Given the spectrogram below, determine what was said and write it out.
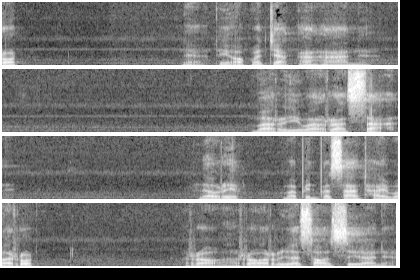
รสเนี่ยที่ออกมาจากอาหารเนี่ยบาลีว่ารสะเราเรียกมาเป็นภาษาไทยว่ารสรอรอเรือสอเสือเนี่ย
